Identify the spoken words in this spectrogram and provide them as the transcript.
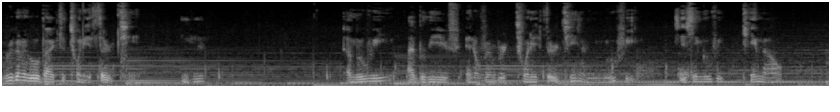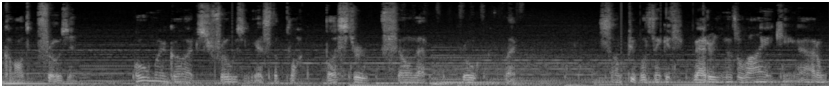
we're gonna go back to 2013. Mm-hmm. A movie, I believe, in November 2013, a movie, Disney movie, came out called Frozen. Oh my God, it's Frozen. Yes, the blockbuster film that broke like some people think it's better than The Lion King. I don't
